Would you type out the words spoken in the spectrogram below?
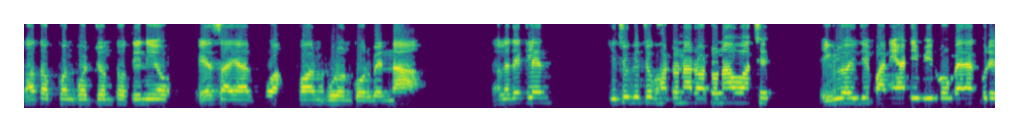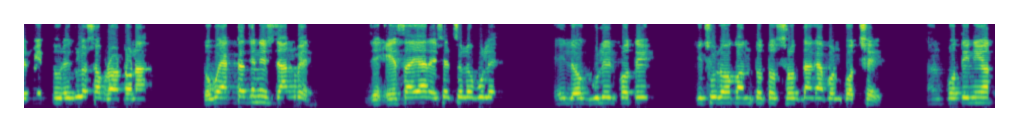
ততক্ষণ পর্যন্ত তিনিও এসআইআর ফর্ম পূরণ করবেন না। তাহলে দেখলেন, কিছু কিছু ঘটনা রটনাও আছে। এগুলো এই যে পানিহাটি, বীরভূম, ব্যারাকপুরের মৃত্যুর, এগুলো সব রটনা। তবু একটা জিনিস জানবেন, যে এসআইআর এসেছিল বলে এই লোকগুলির প্রতি কিছু লোক অন্তত শ্রদ্ধা জ্ঞাপন করছে। কারণ প্রতিনিয়ত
